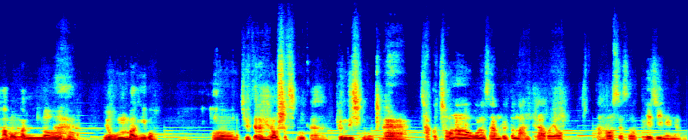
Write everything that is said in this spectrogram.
화목난로 온막이고 어 제대로 해놓으셨으니까 견디시는 거죠. 네. 자꾸 전화 오는 사람들도 많더라고요. 아, 하우스에서 어떻게 지내냐고.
